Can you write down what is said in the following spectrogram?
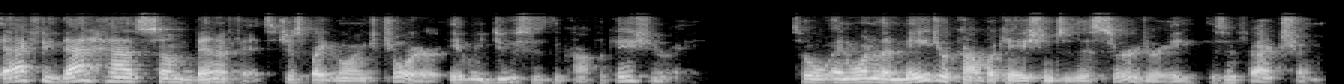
actually that has some benefits just by going shorter. It reduces the complication rate. So, and one of the major complications of this surgery is infection.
